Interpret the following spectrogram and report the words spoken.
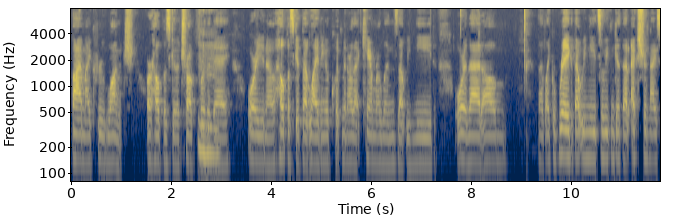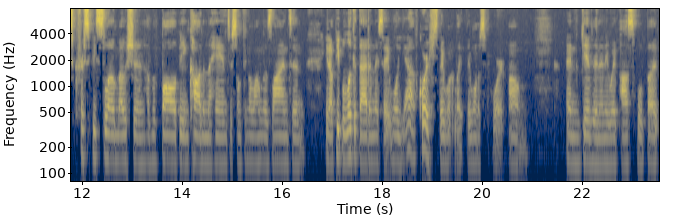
buy my crew lunch or help us get a truck for mm-hmm. the day or you know help us get that lighting equipment or that camera lens that we need or that um that like rig that we need so we can get that extra nice crispy slow motion of a ball being caught in the hands or something along those lines. And you know people look at that and they say well yeah of course they want like they want to support um and give in any way possible. But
